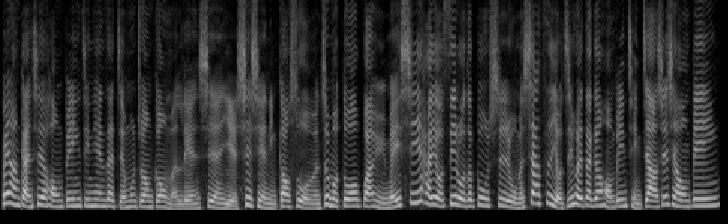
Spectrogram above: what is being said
非常感谢洪斌今天在节目中跟我们连线，也谢谢你告诉我们这么多关于梅西还有 C 罗的故事。我们下次有机会再跟洪斌请教。谢谢洪斌，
